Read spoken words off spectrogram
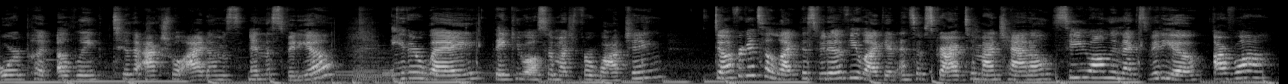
or put a link to the actual items in this video. Either way, thank you all so much for watching. Don't forget to like this video if you like it and subscribe to my channel. See you all in the next video. Au revoir.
